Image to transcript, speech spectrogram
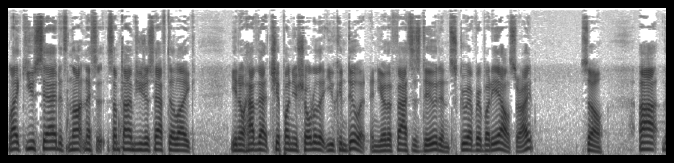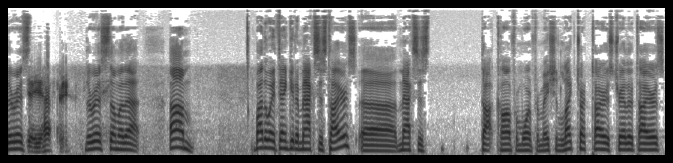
like you said, it's not necessary. Sometimes you just have to like, you know, have that chip on your shoulder that you can do it, and you're the fastest dude, and screw everybody else, right? So uh, there is Yeah, you have to. there is some of that. Um, by the way, thank you to Maxis Tires. Uh, Maxxis.com for more information. Like truck tires, trailer tires.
